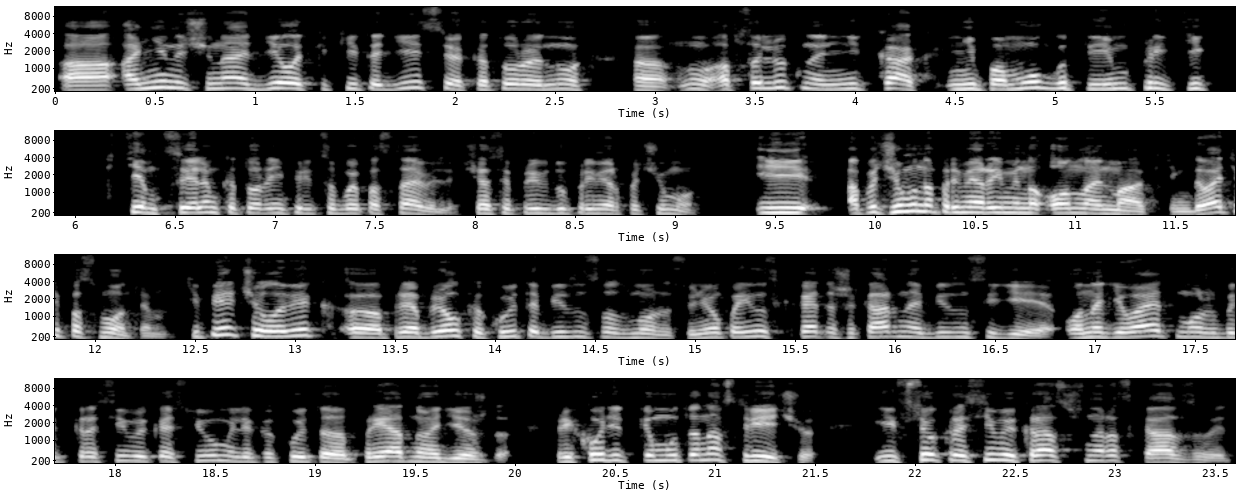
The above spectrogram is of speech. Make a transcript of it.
а, они начинают делать какие-то действия, которые ну, а, ну, абсолютно никак не помогут им прийти к тем целям, которые они перед собой поставили. Сейчас я приведу пример, почему. И, а почему, например, именно онлайн-маркетинг? Давайте посмотрим. Теперь человек э, приобрел какую-то бизнес-возможность, у него появилась какая-то шикарная бизнес-идея. Он надевает, может быть, красивый костюм или какую-то приятную одежду, приходит кому-то навстречу и все красиво и красочно рассказывает.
